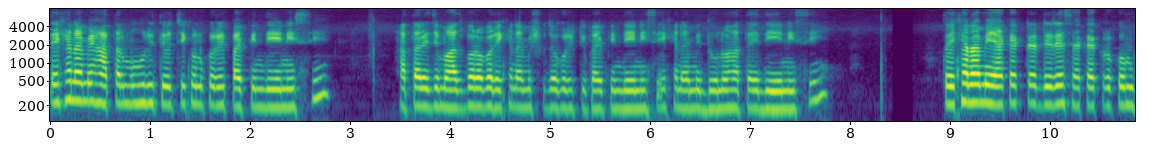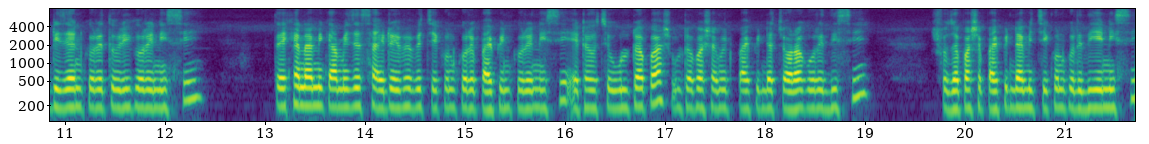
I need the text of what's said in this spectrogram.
তো এখানে আমি হাতার মুহুরিতেও চিকন করে পাইপিং দিয়ে নিছি। হাতার এই যে মাছ বরাবর এখানে আমি সোজা করে একটি পাইপিং দিয়ে নিছি। এখানে আমি দুনো হাতায় দিয়ে নিছি। তো এখানে আমি এক একটা ড্রেস এক এক রকম ডিজাইন করে তৈরি করে নিছি। তো এখানে আমি কামিজের সাইডে এভাবে চেকন করে পাইপিং করে নিছি। এটা হচ্ছে উল্টা পাশ। উল্টা পাশ আমি পাইপিংটা চড়া করে দিছি। সোজা পাশে পাইপিংটা আমি চিকন করে দিয়ে নিছি।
